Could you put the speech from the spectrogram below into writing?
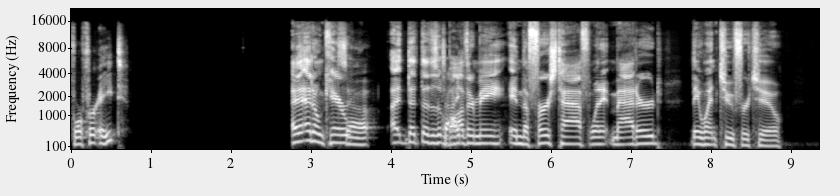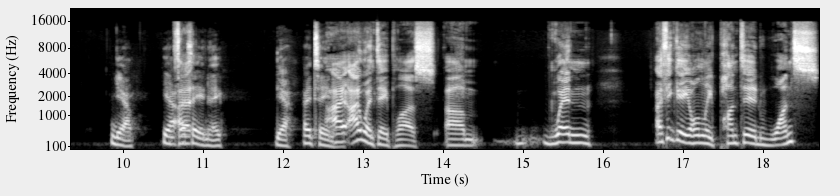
four for eight. I, I don't care. So, I, that, that doesn't so bother I, me. In the first half, when it mattered, they went two for two. Yeah. Yeah. That, I'd say an A. Yeah. I'd say I, I went A plus. Um, when I think they only punted once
